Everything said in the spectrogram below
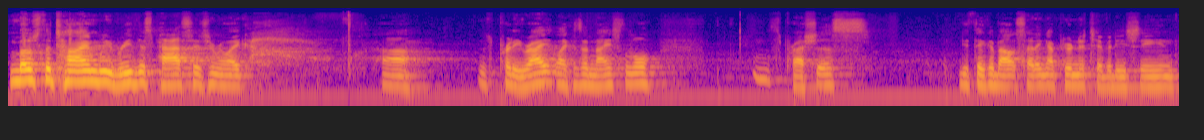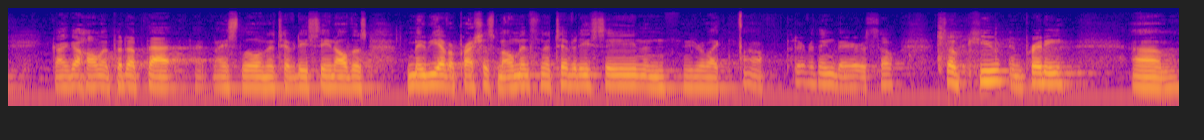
Most of the time, we read this passage and we're like, ah, it's pretty, right? Like, it's a nice little, it's precious. You think about setting up your nativity scene, going to go home and put up that, that nice little nativity scene, all those, maybe you have a precious moments nativity scene, and you're like, oh, put everything there is so so cute and pretty. Um,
